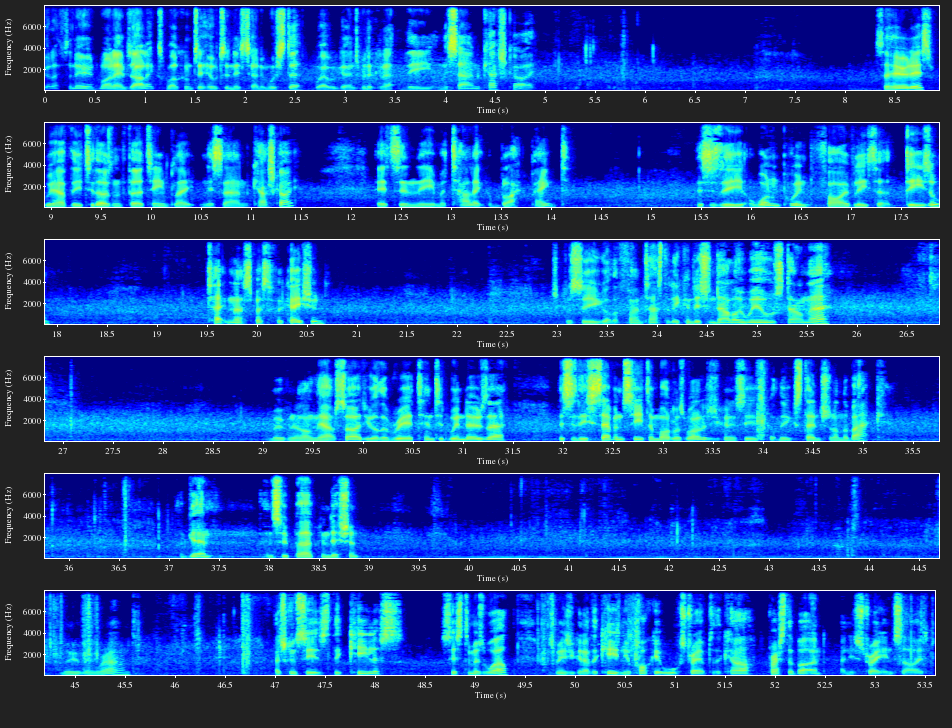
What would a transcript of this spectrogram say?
Good afternoon, my name's Alex. Welcome to Hylton Nissan in Worcester, where we're going to be looking at the Nissan Qashqai. So here it is, we have the 2013 plate Nissan Qashqai. It's in the metallic black paint. This is the 1.5 litre diesel. Tekna specification. You can see you've got the fantastically conditioned alloy wheels down there. Moving along the outside, you've got the rear tinted windows there. This is the seven seater model as well, as you can see it's got the extension on the back. Again, in superb condition. Moving around. As you can see, it's the keyless system as well, which means you can have the keys in your pocket, walk straight up to the car, press the button, and you're straight inside.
